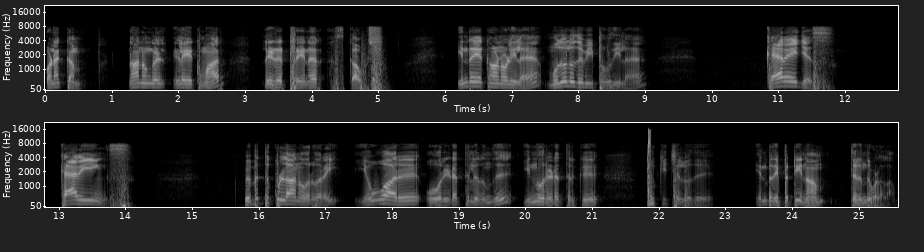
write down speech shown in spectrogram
வணக்கம். நான் உங்கள் இளையகுமார் லீடர் ட்ரெய்னர் ஸ்கவுட்ஸ் இன்றைய காணொளியில் முதலுதவி பகுதியில் கேரேஜஸ் கேரியிங்ஸ் விபத்துக்குள்ளான ஒருவரை எவ்வாறு ஓரிடத்திலிருந்து இன்னொரு இடத்திற்கு தூக்கிச் செல்வது என்பதை பற்றி நாம் தெரிந்து கொள்ளலாம்.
